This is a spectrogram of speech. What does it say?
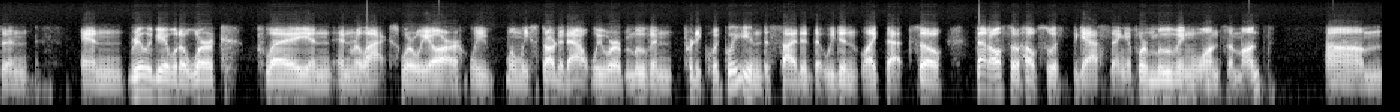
and and really be able to work, play, and and relax where we are. We when we started out, we were moving pretty quickly and decided that we didn't like that. So that also helps with the gas thing. If we're moving once a month, um,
